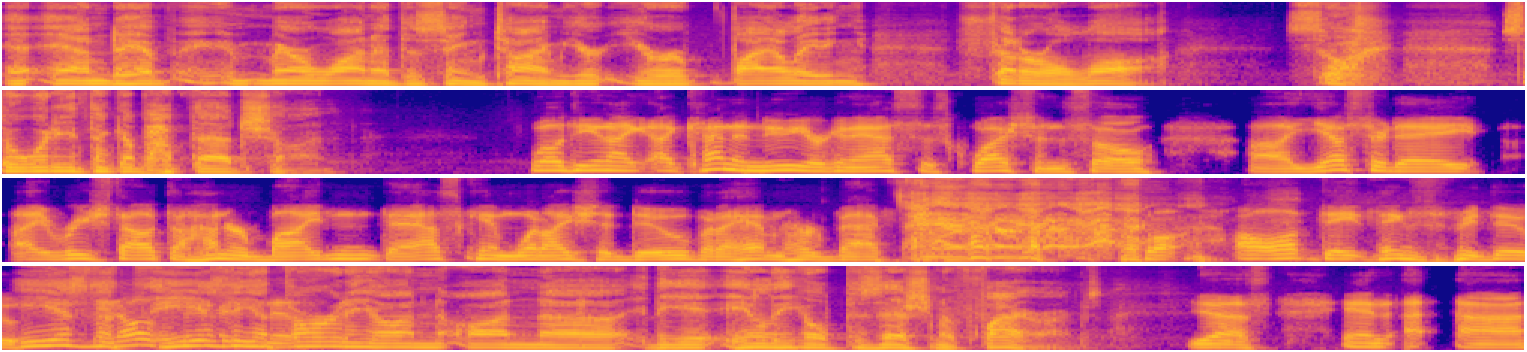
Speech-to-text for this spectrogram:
and have marijuana at the same time. You're you're violating federal law. So, so what do you think about that, Sean? Well, Dean, I, I kind of knew you were going to ask this question. So uh, yesterday, I reached out to Hunter Biden to ask him what I should do, but I haven't heard back from him. so I'll update things we do. He is the he is the authority on on uh, the illegal possession of firearms. Yes, and uh,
